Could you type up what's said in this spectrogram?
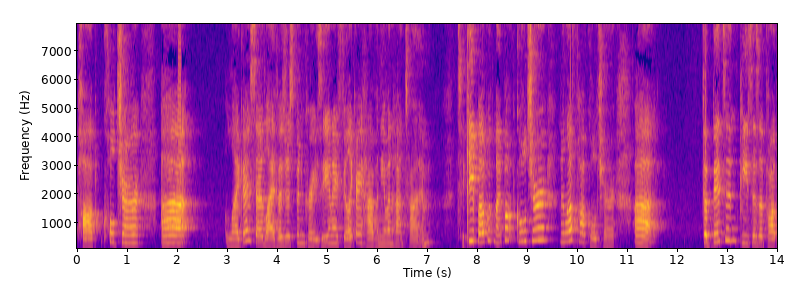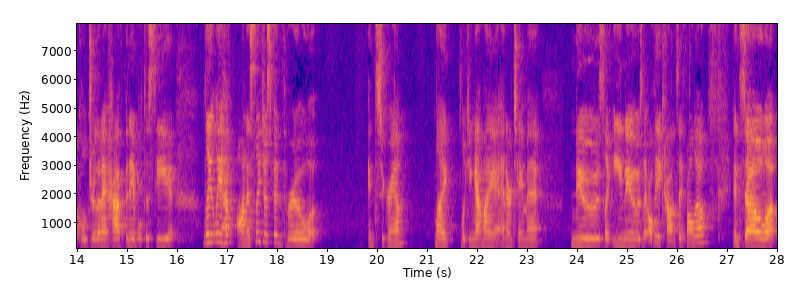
pop culture. Uh, like I said, life has just been crazy, and I feel like I haven't even had time to keep up with my pop culture. I love pop culture. Uh, the bits and pieces of pop culture that I have been able to see lately have honestly just been through Instagram, like looking at my entertainment news, like e news, like all the accounts I follow. And so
